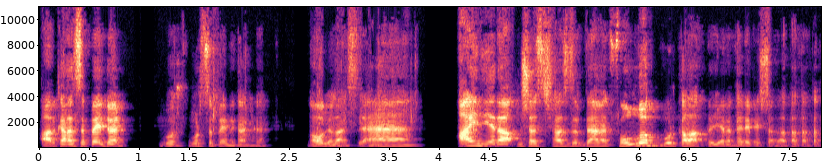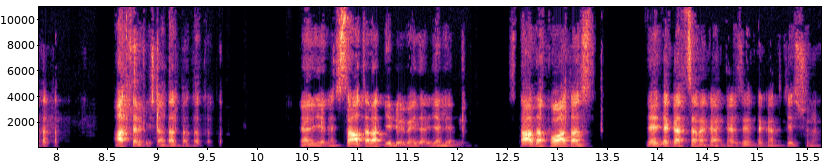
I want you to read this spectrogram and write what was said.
Arkana sprey dön. Vur. Vur spreyini kanka. Ne oluyor lan size? He? Aynı yere 60 hazır, hazır devam et. Sollu. Vur kal attığı yere. Ferek eşler. At at at at at. At ferek eşler. At at at at. at. Gel gel. Sağ taraf geliyor beyler. Gel gel. Sağda Fuat As. ZT katsana kanka. ZT kat. Kes şunu.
